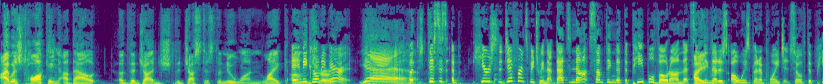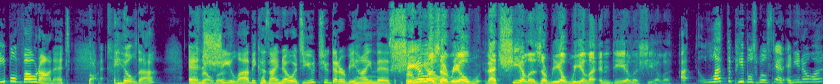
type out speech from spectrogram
I was talking about uh, the judge, the justice, the new one, like Amy um, Coney sure. Barrett. Yeah, but this is a, here's the difference between that. That's not something that the people vote on. That's something that has always been appointed. So if the people vote on it, but. Hilda, and Sheila, because I know it's you two that are behind this. Sheila's real. a real. That Sheila's a real wheeler and dealer, Sheila. Uh, let the people's will stand, and you know what?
